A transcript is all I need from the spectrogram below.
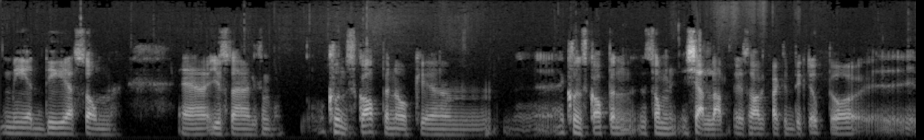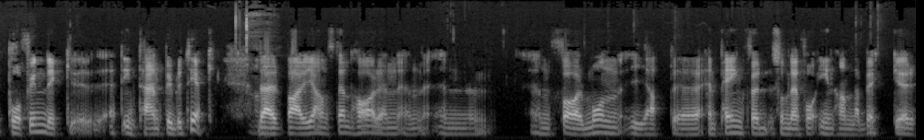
med det som eh, just den här liksom, kunskapen och eh, kunskapen som källa så har vi faktiskt byggt upp och, eh, på Fyndik ett internt bibliotek. Ja. där varje anställd har en, en, en, en förmån i att en peng för, som den får inhandla böcker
